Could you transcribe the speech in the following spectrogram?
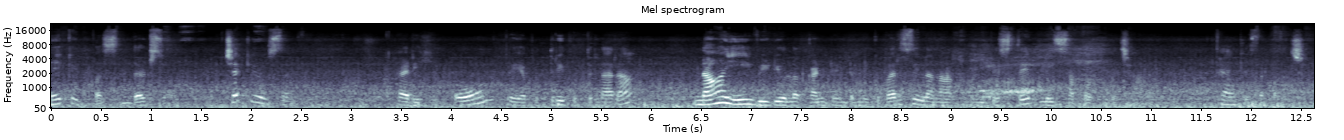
naked person that's all. Check your Hari Om ప్రియ పుత్రి పుత్రులారా నా ఈ వీడియోలో కంటెంట్ మీకు పరిశీలనార్హం అనిపిస్తే please support my channel. Thank you for watching.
